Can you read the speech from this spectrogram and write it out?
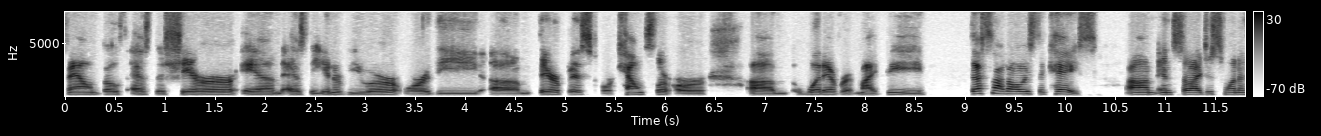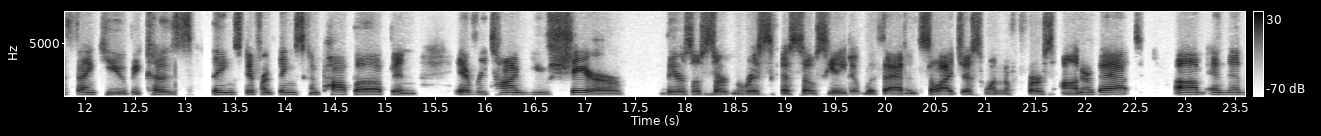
found both as the sharer and as the interviewer or the um, therapist or counselor or um, whatever it might be. That's not always the case. Um, and so I just want to thank you because things, different things can pop up. And every time you share, there's a certain risk associated with that. And so I just want to first honor that. Um, and then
